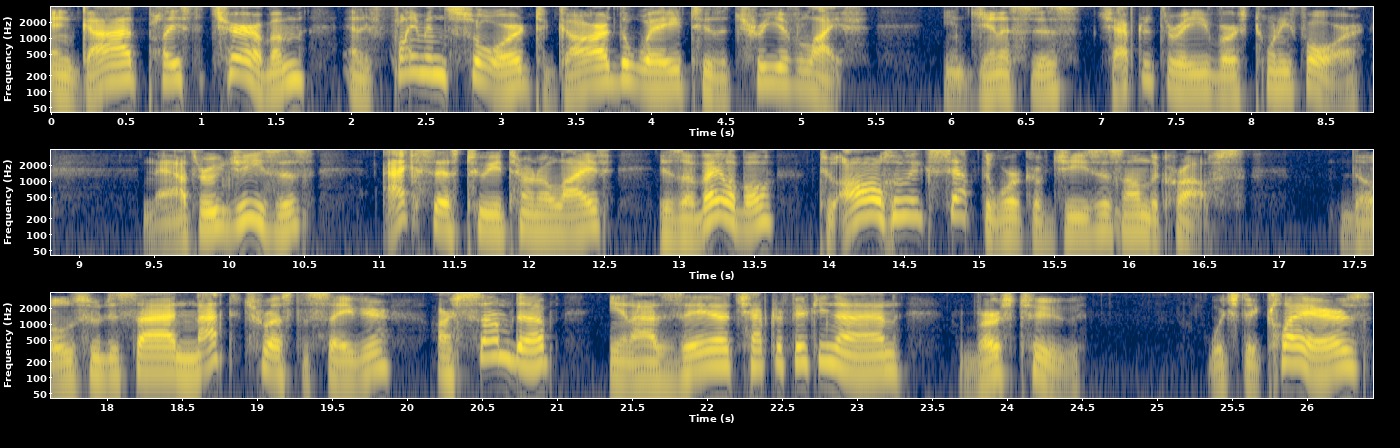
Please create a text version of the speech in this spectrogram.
and God placed a cherubim and a flaming sword to guard the way to the tree of life in Genesis chapter 3 verse 24. Now through Jesus, access to eternal life is available to all who accept the work of Jesus on the cross. Those who decide not to trust the Savior are summed up in Isaiah chapter 59, verse 2, which declares,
